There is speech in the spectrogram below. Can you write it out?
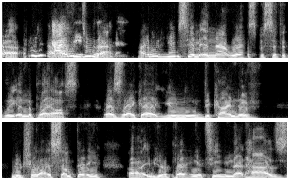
Yeah, oh, yeah, I would do that. I would use him in that role specifically in the playoffs, as like uh, you need to kind of neutralize something. Uh, if you're playing a team that has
